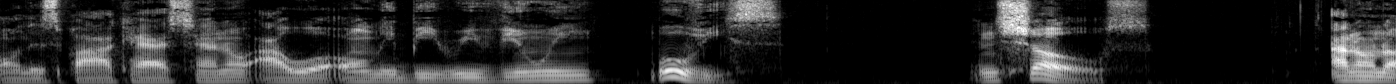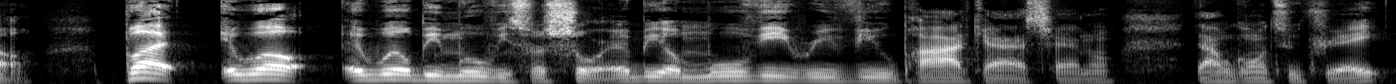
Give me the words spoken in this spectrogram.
On this podcast channel, I will only be reviewing movies and shows. I don't know. But it will it will be movies for sure. It'll be a movie review podcast channel that I'm going to create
